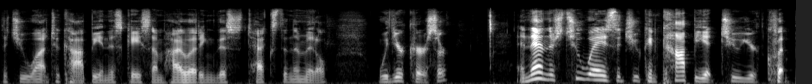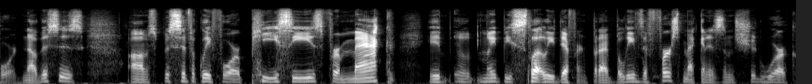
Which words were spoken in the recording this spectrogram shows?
that you want to copy. In this case, I'm highlighting this text in the middle with your cursor. And then there's two ways that you can copy it to your clipboard. Now this is um, specifically for PCs. For Mac, it, it, might be slightly different, but I believe the first mechanism should work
